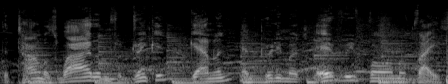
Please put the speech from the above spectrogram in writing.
The town was wide open for drinking, gambling, and pretty much every form of vice.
